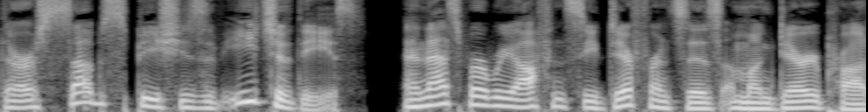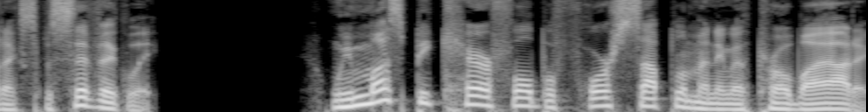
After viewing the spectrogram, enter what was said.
there are subspecies of each of these, and that's where we often see differences among dairy products specifically. We must be careful before supplementing with probiotic.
